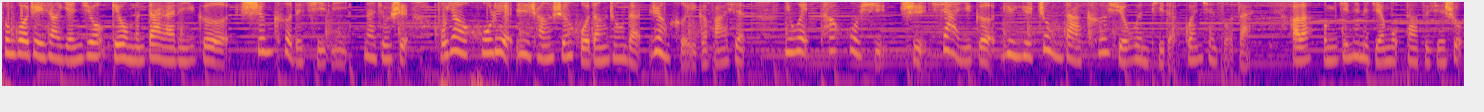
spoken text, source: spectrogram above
通过这项研究，给我们带来了一个深刻的启迪，那就是不要忽略日常生活当中的任何一个发现，因为它或许是下一个孕育重大科学问题的关键所在。好了，我们今天的节目到此结束，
